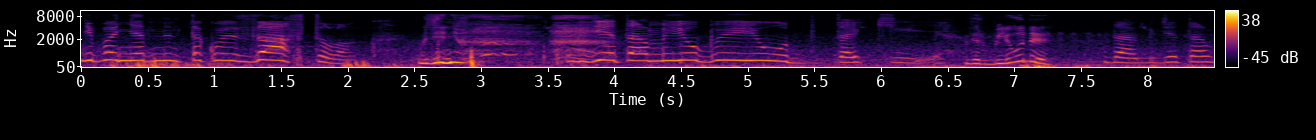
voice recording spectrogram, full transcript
непонятный такой завтрак. Где не... Где там люблют такие. Верблюды? Да, где там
